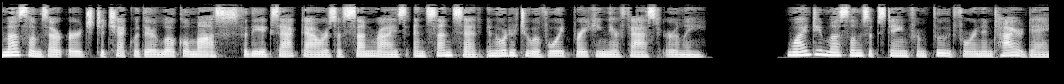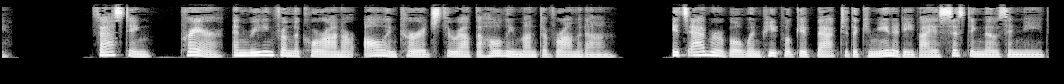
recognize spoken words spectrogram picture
Muslims are urged to check with their local mosques for the exact hours of sunrise and sunset in order to avoid breaking their fast early. Why do Muslims abstain from food for an entire day? Fasting, prayer, and reading from the Quran are all encouraged throughout the holy month of Ramadan. It's admirable when people give back to the community by assisting those in need.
